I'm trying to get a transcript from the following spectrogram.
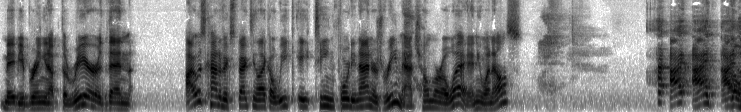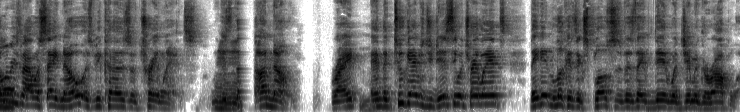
maybe bringing up the rear, then I was kind of expecting like a week 18 49ers rematch, home or away. Anyone else? I, I, I the only reason I would say no is because of Trey Lance. Mm-hmm. It's the unknown, right? Mm-hmm. And the two games you did see with Trey Lance, they didn't look as explosive as they did with Jimmy Garoppolo.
